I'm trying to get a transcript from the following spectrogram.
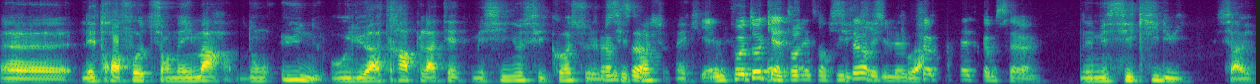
Mm. les trois fautes sur Neymar, dont une où il lui attrape la tête. Mais sinon, c'est quoi ce, quoi, ce mec Il y a une photo qui a tourné sur Twitter, il le chope la tête comme ça. Mais c'est qui lui? Sérieux?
